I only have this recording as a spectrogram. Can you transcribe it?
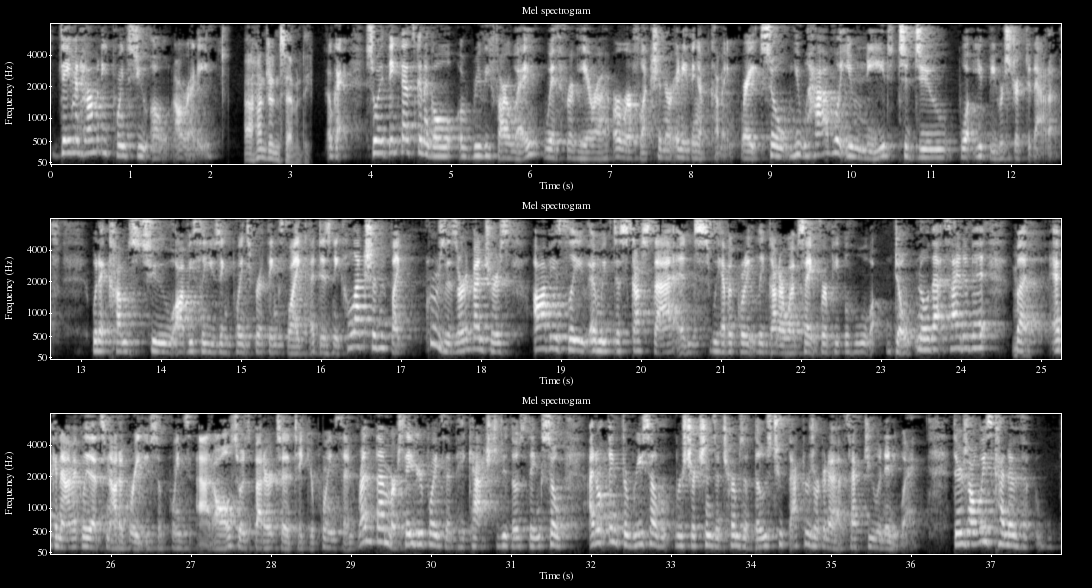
Damon, how many points do you own already? 170. Okay, so I think that's going to go a really far way with Riviera or Reflection or anything upcoming, right? So you have what you need to do what you'd be restricted out of. When it comes to obviously using points for things like a Disney collection, like cruises or adventures, obviously, and we've discussed that and we have a great link on our website for people who don't know that side of it, mm-hmm. but economically that's not a great use of points at all. So it's better to take your points and rent them or save your points and pay cash to do those things. So I don't think the resale restrictions in terms of those two factors are going to affect you in any way. There's always kind of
